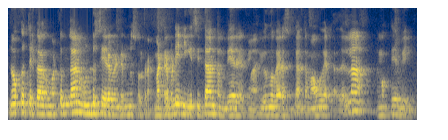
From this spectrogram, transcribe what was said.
நோக்கத்திற்காக மட்டும்தான் ஒன்று சேர வேண்டும்னு சொல்றேன். மற்றபடி நீங்க சித்தாந்தம் வேற இருக்கலாம். இவங்க வேற சித்தாந்தம் அவங்க வேற. அதெல்லாம் நமக்கு தேவையில்லை.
